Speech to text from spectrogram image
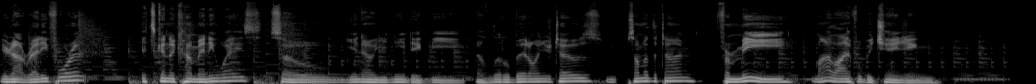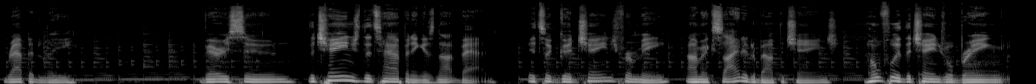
you're not ready for it. It's going to come anyways. So, you know, you need to be a little bit on your toes some of the time. For me, my life will be changing rapidly very soon. The change that's happening is not bad. It's a good change for me. I'm excited about the change. Hopefully, the change will bring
